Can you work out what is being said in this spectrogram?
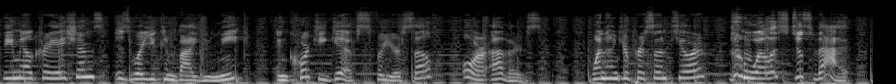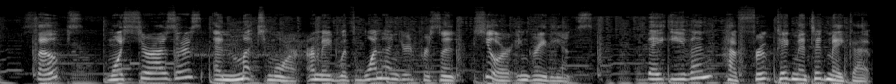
Female Creations is where you can buy unique and quirky gifts for yourself or others. 100% Pure? well, it's just that. Soaps, moisturizers, and much more are made with 100% pure ingredients. They even have fruit pigmented makeup.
